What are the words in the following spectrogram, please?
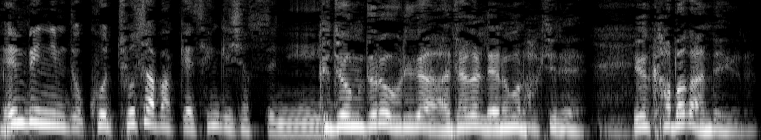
MB님도 곧 조사받게 생기셨으니 그 정도로 우리가 아작을 내는 건 확실해. 이건 가봐가 안 돼, 이거는.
